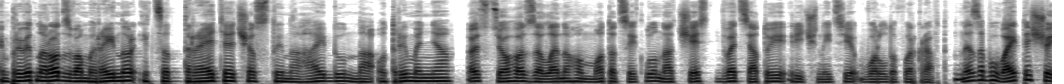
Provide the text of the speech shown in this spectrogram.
Всім привіт, народ! З вами Рейнор, і це третя частина гайду на отримання ось цього зеленого мотоциклу на честь 20-ї річниці World of Warcraft. Не забувайте, що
